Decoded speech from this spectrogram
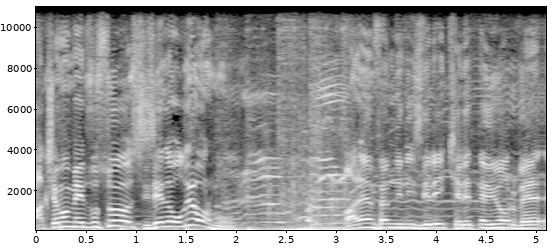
Akşamın mevzusu size de oluyor mu? Alem FM dinleyicileri kenetleniyor ve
